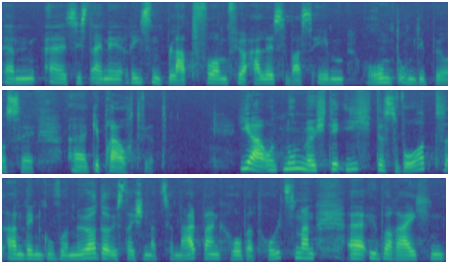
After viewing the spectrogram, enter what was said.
Ähm, äh, es ist eine Riesenplattform für alles, was eben rund um die Börse äh, gebraucht wird. Ja, und nun möchte ich das Wort an den Gouverneur der Österreichischen Nationalbank, Robert Holzmann, äh, überreichen,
